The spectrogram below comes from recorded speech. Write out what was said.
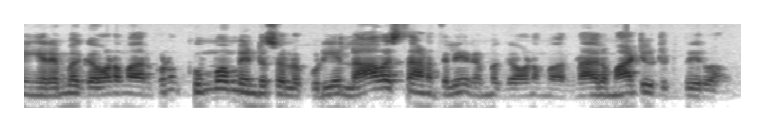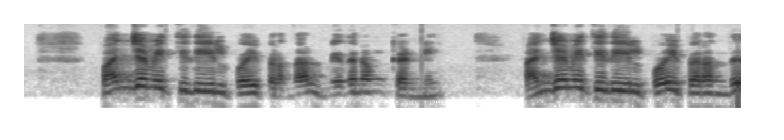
நீங்கள் ரொம்ப கவனமாக இருக்கணும். கும்பம் என்று சொல்லக்கூடிய லாபஸ்தானத்திலையும் ரொம்ப கவனமாக இருக்கணும். அதில் மாட்டி விட்டுட்டு போயிடுவாங்க பஞ்சமி திதியில் போய் பிறந்தால் மிதனம் கண்ணி பஞ்சமி திதியில் போய் பிறந்து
